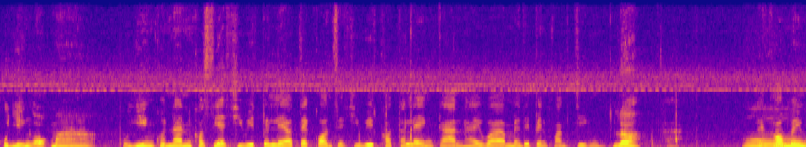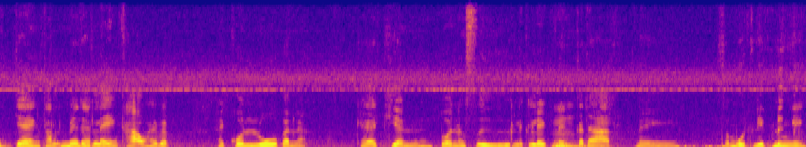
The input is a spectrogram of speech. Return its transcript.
ผู้หญิงออกมา ผู้หญิงคนนั้นเขาเสียชีวิตไปแล้ว แต่ก่อนเสียชีวิตเขาแถลงการให้ว่าไม่ได้เป็นความจริงเหรอค่ะอ๋อแต่เขาไม่แจงไม่ได้แถลงข่าวให้แบบให้คนรู้กันน่ะแค่เขียนตัวหนังสือเล็กๆในกระดาษในสมุดนิดนึงเอง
